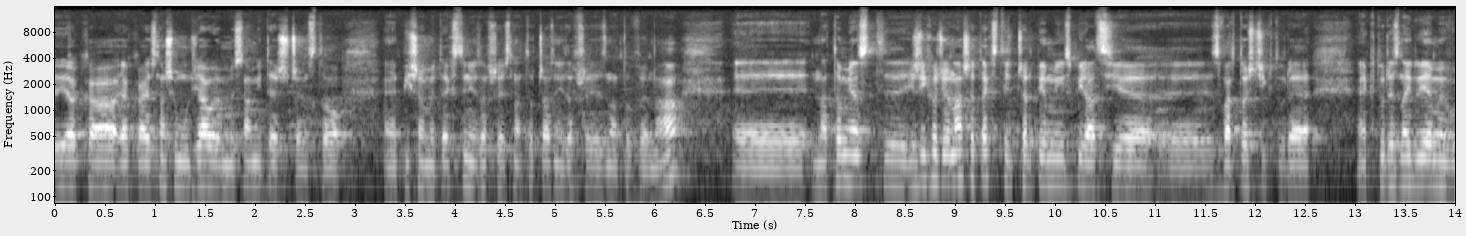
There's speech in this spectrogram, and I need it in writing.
y, jaka, jaka jest naszym udziałem. My sami też często e, piszemy teksty, nie zawsze jest na to czas, nie zawsze jest na to wena. E, Natomiast jeżeli chodzi o nasze teksty, czerpiemy inspirację e, z wartości, które, e, które znajdujemy w,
